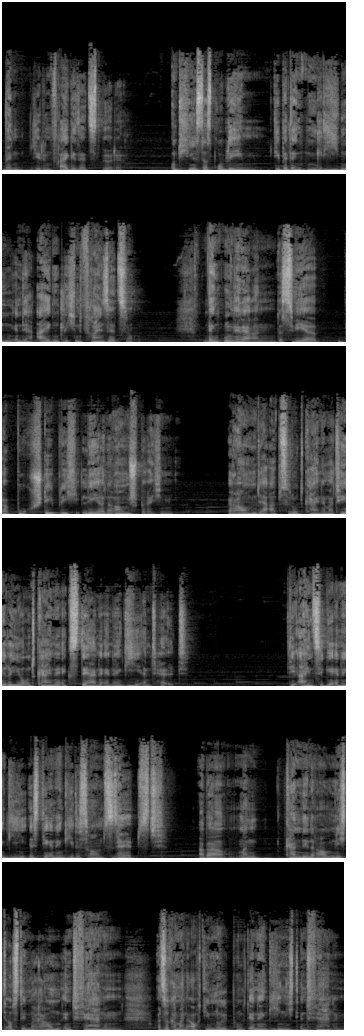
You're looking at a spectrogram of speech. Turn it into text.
wenn sie denn freigesetzt würde. Und hier ist das Problem. Die Bedenken liegen in der eigentlichen Freisetzung. Denken wir daran, dass wir über buchstäblich leeren Raum sprechen. Raum, der absolut keine Materie und keine externe Energie enthält. Die einzige Energie ist die Energie des Raums selbst. Aber man kann den Raum nicht aus dem Raum entfernen, also kann man auch die Nullpunktenergie nicht entfernen.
